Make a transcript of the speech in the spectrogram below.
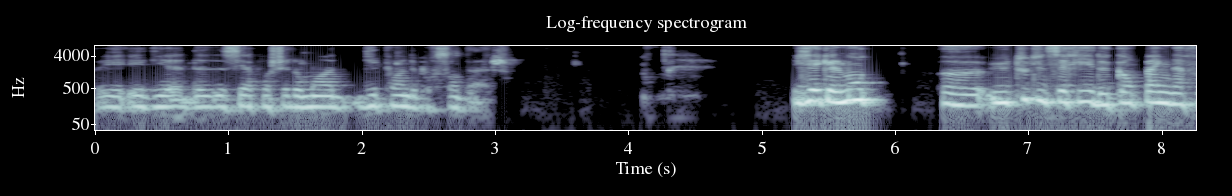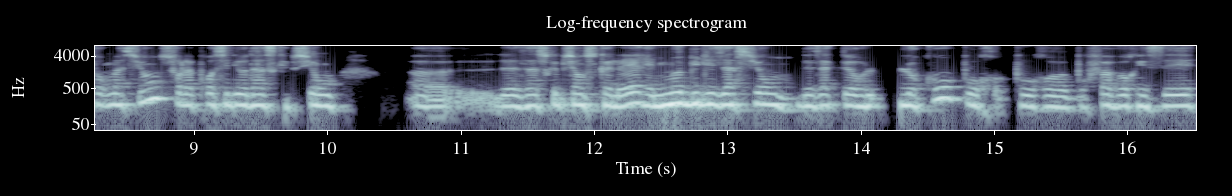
et, s'y approcher d'au moins 10 points de pourcentage. Il y a également eu toute une série de campagnes d'information sur la procédure d'inscription des inscriptions scolaires et une mobilisation des acteurs locaux pour, favoriser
